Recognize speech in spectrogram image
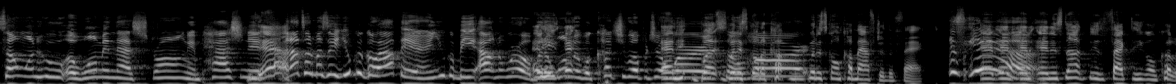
someone who, a woman that's strong and passionate? Yeah. And I told him, I said, you could go out there and you could be out in the world, but a woman will cut you up with your he- words. but so but it's gonna come. But it's gonna come after the fact. It's, yeah. And, and, and, and it's not the fact that he gonna cut.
